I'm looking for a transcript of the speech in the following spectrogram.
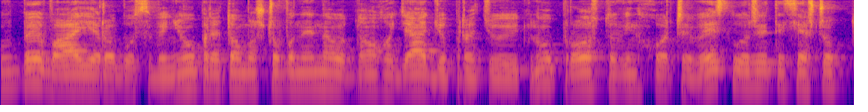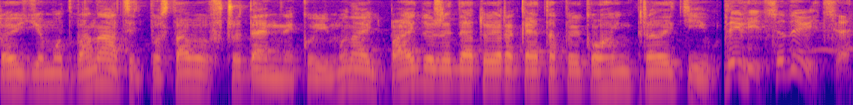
Вбиває робосвиню, при тому, що вони на одного дядю працюють. Ну просто він хоче вислужитися, щоб той йому 12 поставив в щоденнику. Йому навіть байдуже, де той ракета, по якого він прилетів. Дивіться, дивіться,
